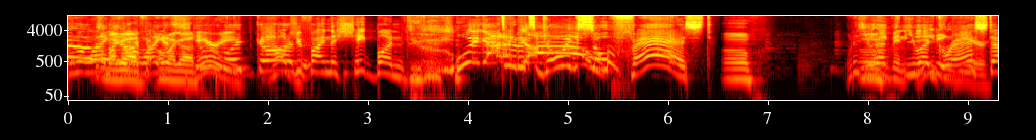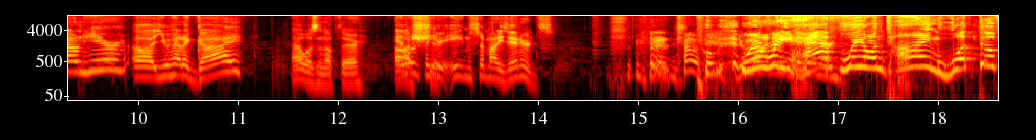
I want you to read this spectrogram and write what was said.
I don't like my it. God, I don't like oh my God. Scary. Oh my god. How'd you find the shape button? we gotta Dude, it's going so fast. Um. What is You you had- even You had grass here? down here. Uh, you had a guy. That wasn't up there. It oh looks shit. like you're eating somebody's innards. don't, We're already eat the innards. halfway on time. What the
